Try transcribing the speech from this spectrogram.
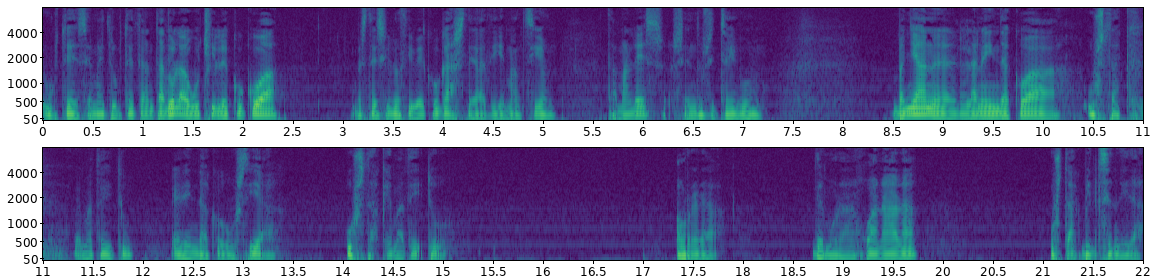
urte zenbait urtetan, eta duela gutxi lekukoa beste silozibeko gazte bat eman zion. Tamalez, sendu zitzaigun. Baina eh, lan egindakoa ustak emate ditu, ere indako guztia. Ustak emate ditu. Aurrera, demoran joan ahala, ustak biltzen dira.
